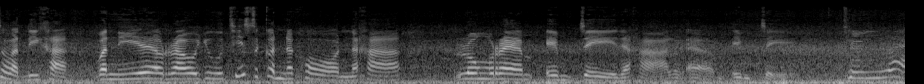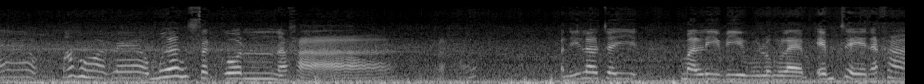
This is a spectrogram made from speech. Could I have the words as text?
สวัสดีค่ะ วันนี้เราอยู่ที่สกลนครนะคะ โรงแรม MJ นะคะโรงแรม MJ ถึงแล้วมาหอดแล้วเมืองสกลนะคะนะคะอันนี้เราจะมารีวิวโรงแรม MJ นะคะ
